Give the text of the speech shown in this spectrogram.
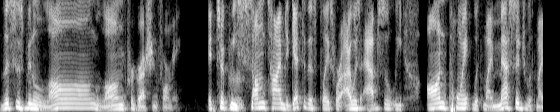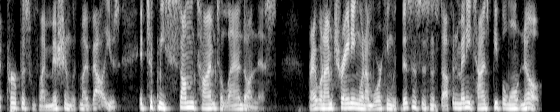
This has been a long long progression for me it took me mm-hmm. some time to get to this place where I was absolutely on point with my message, with my purpose, with my mission, with my values. It took me some time to land on this. Right. When I'm training, when I'm working with businesses and stuff, and many times people won't know.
